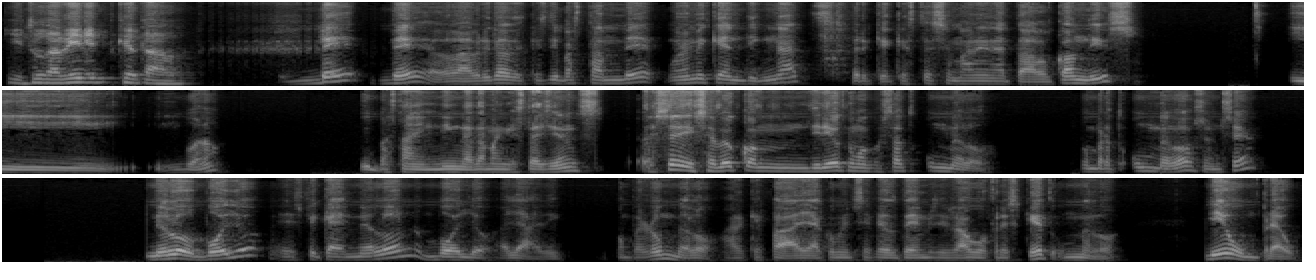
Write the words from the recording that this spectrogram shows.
I tu, David, què tal? Bé, bé, la veritat és que estic bastant bé, una mica indignat, perquè aquesta setmana he anat al Condis i, i bueno, estic bastant indignat amb aquesta gent. Sí, sabeu com diríeu que m'ha costat un meló. He comprat un meló sencer meló, bollo, es fica en melón, bollo, allà, dic, compraré un meló, ara que fa, ja comença a fer el temps és algo fresquet, un meló. Diu un preu.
